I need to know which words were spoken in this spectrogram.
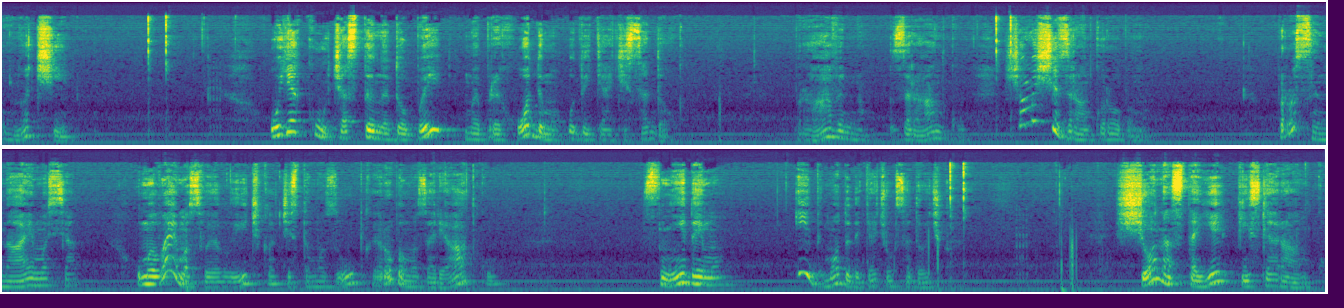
уночі. У яку частину доби ми приходимо у дитячий садок? Правильно, зранку. Що ми ще зранку робимо? Просинаємося, умиваємо своє личко, чистимо зубки, робимо зарядку, снідаємо і йдемо до дитячого садочка. Що настає після ранку?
